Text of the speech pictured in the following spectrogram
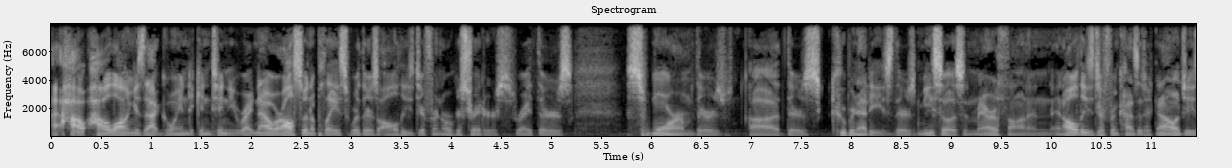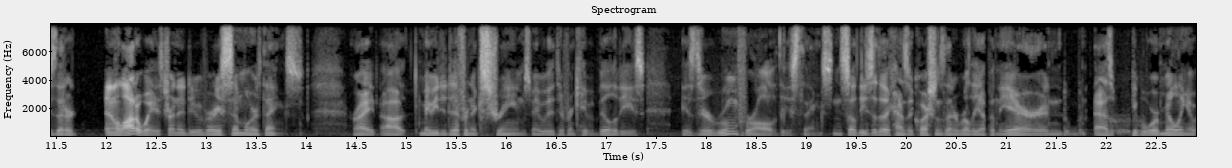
how how long is that going to continue? Right now, we're also in a place where there's all these different orchestrators, right? There's Swarm, there's uh, there's Kubernetes, there's Mesos and Marathon, and and all these different kinds of technologies that are in a lot of ways trying to do very similar things, right? Uh, maybe to different extremes, maybe with different capabilities. Is there room for all of these things? And so these are the kinds of questions that are really up in the air. And as people were milling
